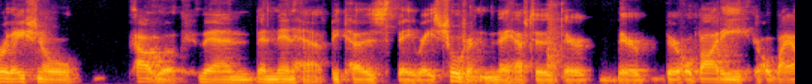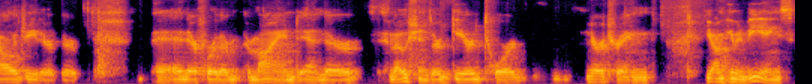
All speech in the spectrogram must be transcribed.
relational outlook than than men have because they raise children and they have to their their their whole body their whole biology their their and therefore their, their mind and their emotions are geared toward nurturing young human beings.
